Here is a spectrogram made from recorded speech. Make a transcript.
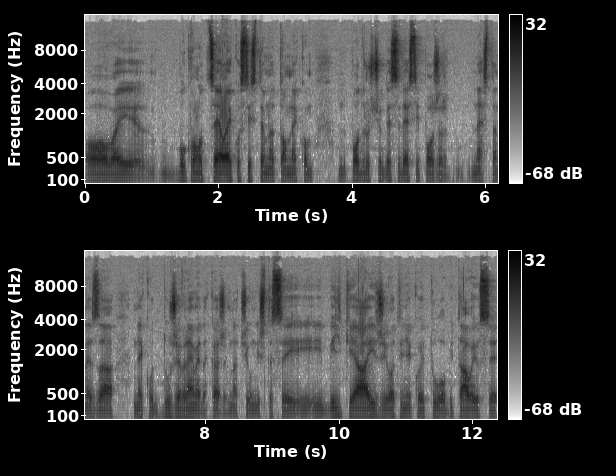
ovaj, bukvalno ceo ekosistem na tom nekom području gde se desi požar nestane za neko duže vreme, da kažem. Znači, unište se i, i biljke, a i životinje koje tu obitavaju se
